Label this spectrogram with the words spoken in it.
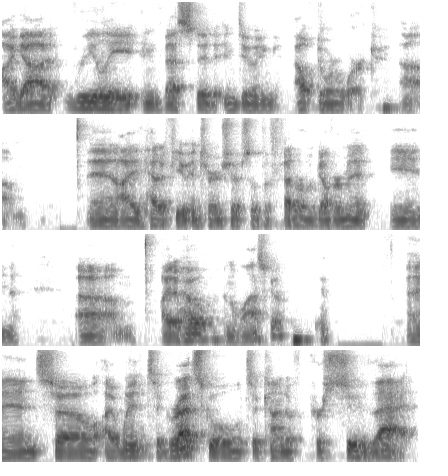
I got really invested in doing outdoor work. Um, and I had a few internships with the federal government in um, Idaho and Alaska. Yeah. And so I went to grad school to kind of pursue that.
